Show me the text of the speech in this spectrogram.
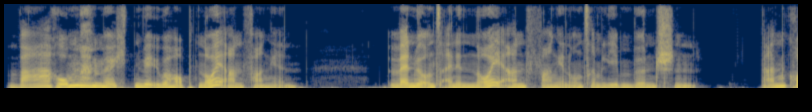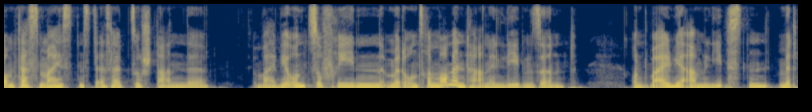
Warum möchten wir überhaupt neu anfangen? Wenn wir uns einen Neuanfang in unserem Leben wünschen, dann kommt das meistens deshalb zustande, weil wir unzufrieden mit unserem momentanen Leben sind und weil wir am liebsten mit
